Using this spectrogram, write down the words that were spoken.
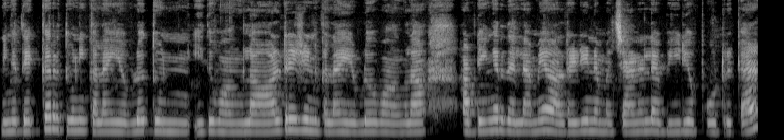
நீங்கள் தைக்கிற துணிக்கெல்லாம் எவ்வளோ துணி இது வாங்கலாம்? ஆல்ட்ரேஷனுக்கெல்லாம் எவ்வளோ வாங்கலாம்? அப்படிங்கிறது எல்லாமே ஆல்ரெடி நம்ம சேனலில் வீடியோ போட்டிருக்கேன்.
